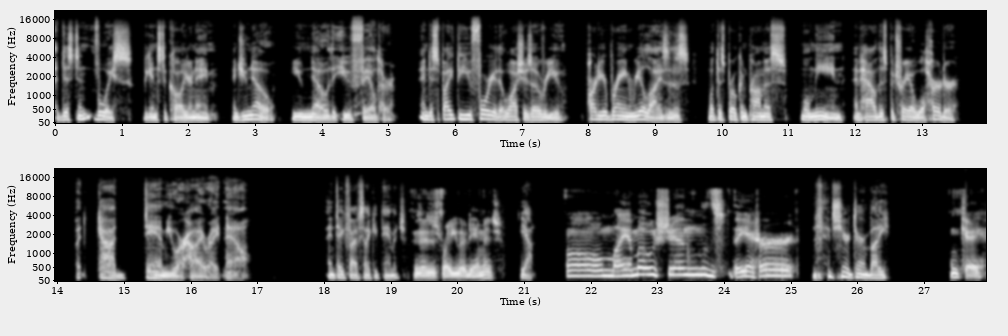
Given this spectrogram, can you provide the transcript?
a distant voice begins to call your name. And you know, you know that you've failed her. And despite the euphoria that washes over you, part of your brain realizes what this broken promise will mean and how this betrayal will hurt her. But god damn, you are high right now. And take five psychic damage. Is that just regular damage? Yeah. Oh, my emotions. They hurt. it's your turn, buddy. Okay.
